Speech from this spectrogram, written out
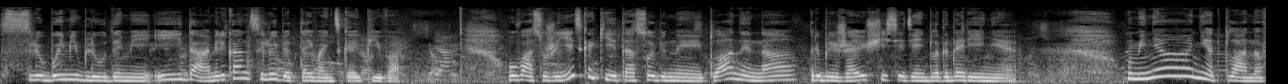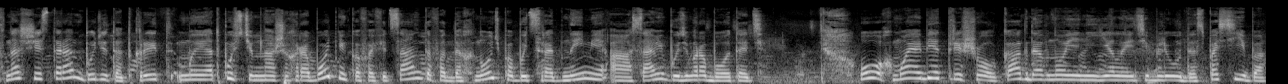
с любыми блюдами. И да, американцы любят тайваньское пиво. У вас уже есть какие-то особенные планы на приближающийся День Благодарения? У меня нет планов. Наш ресторан будет открыт. Мы отпустим наших работников, официантов отдохнуть, побыть с родными, а сами будем работать. Ох, мой обед пришел. Как давно я не ела эти блюда. Спасибо.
